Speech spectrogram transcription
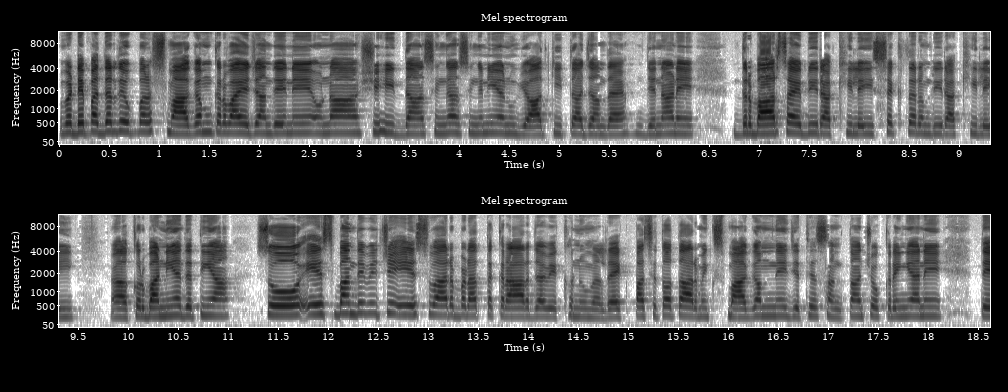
ਵੱਡੇ ਪੱਧਰ ਦੇ ਉੱਪਰ ਸਮਾਗਮ ਕਰਵਾਏ ਜਾਂਦੇ ਨੇ। ਉਹਨਾਂ ਸ਼ਹੀਦਾਂ ਸਿੰਘਾਂ ਸਿੰਘਣੀਆਂ ਨੂੰ ਯਾਦ ਕੀਤਾ ਜਾਂਦਾ ਹੈ, ਜਿਨ੍ਹਾਂ ਨੇ ਦਰਬਾਰ ਸਾਹਿਬ ਦੀ ਰਾਖੀ ਲਈ, ਸਿੱਖ ਧਰਮ ਦੀ ਰਾਖੀ ਲਈ ਕੁਰਬਾਨੀਆਂ ਦਿੱਤੀਆਂ। ਸੋ ਇਸ ਸੰਬੰਧ ਦੇ ਵਿੱਚ ਇਸ ਵਾਰ ਬੜਾ ਤਕਰਾਰ ਜਾ ਵੇਖਣ ਨੂੰ ਮਿਲ ਰਿਹਾ। ਇੱਕ ਪਾਸੇ ਤਾਂ ਧਾਰਮਿਕ ਸਮਾਗਮ ਨੇ ਜਿੱਥੇ ਸੰਗਤਾਂ ਝੁਕ ਰਹੀਆਂ ਨੇ ਤੇ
